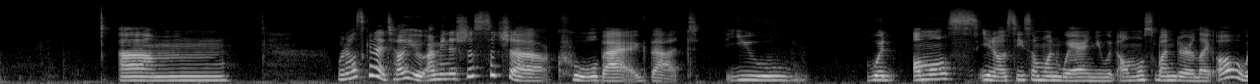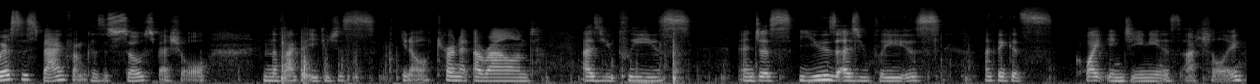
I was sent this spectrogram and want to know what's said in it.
Um, what else can I tell you? I mean, it's just such a cool bag that you would almost, you know, see someone wear and you would almost wonder like, oh, where's this bag from? Because it's so special. And the fact that you could just, you know, turn it around as you please and just use as you please. I think it's quite ingenious actually.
